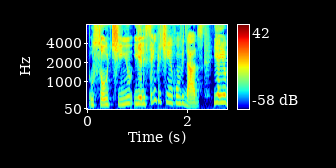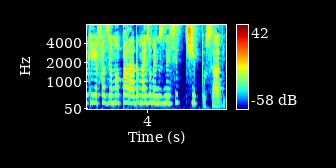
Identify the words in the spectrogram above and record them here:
o soltinho, e ele sempre tinha convidados. E aí eu queria fazer uma parada mais ou menos nesse tipo, sabe?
